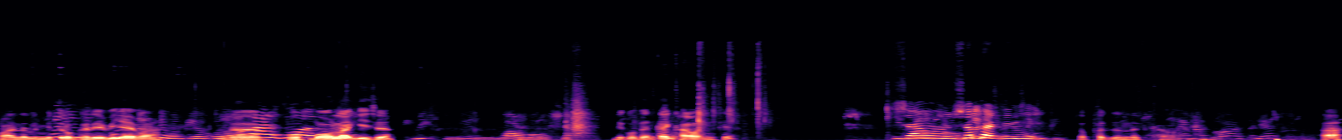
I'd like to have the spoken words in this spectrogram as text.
ફાઇનલી મિત્રો ઘરે વી આવ્યા ભૂખ બહુ લાગી છે. દીકુબેન કઈ ખાવાનું છે? સફરજન નથી ખાવા હા.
